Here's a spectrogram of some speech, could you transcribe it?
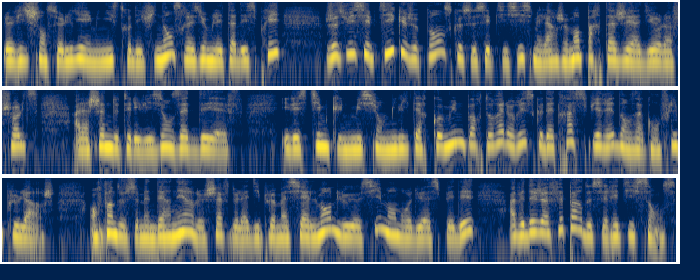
Le vice-chancelier et ministre des Finances résume l'état d'esprit. Je suis sceptique et je pense que ce scepticisme est largement partagé, a dit Olaf Scholz à la chaîne de télévision ZDF. Il estime qu'une mission militaire commune porterait le risque d'être aspirée dans un conflit plus large. En fin de semaine dernière, le chef de la diplomatie allemande, lui aussi membre du SPD, avait déjà fait part de ses réticences.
